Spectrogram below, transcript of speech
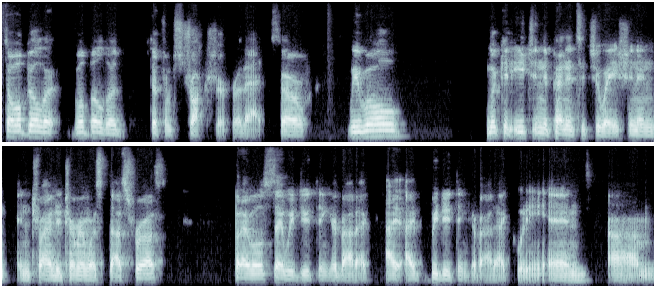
so we'll build a we'll build a different structure for that. So we will look at each independent situation and, and try and determine what's best for us. But I will say we do think about it. I, I we do think about equity and um,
